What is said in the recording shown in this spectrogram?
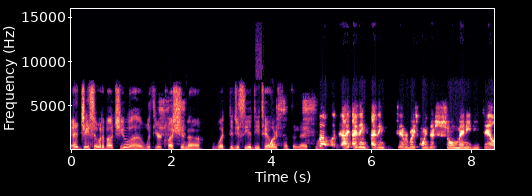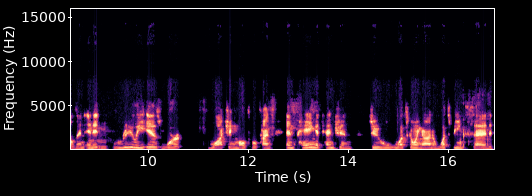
uh, Jason, what about you? Uh, with your question, uh, what did you see a detail or something that? Well, I, I think I think to everybody's point, there's so many details, and and Mhm. it really is worth watching multiple times and paying attention to what's going on and what's being said,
